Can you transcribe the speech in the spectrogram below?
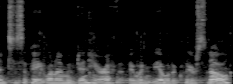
anticipate when I moved in here, that they wouldn't be able to clear snow.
